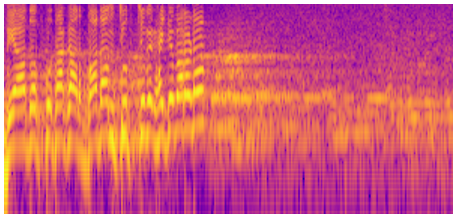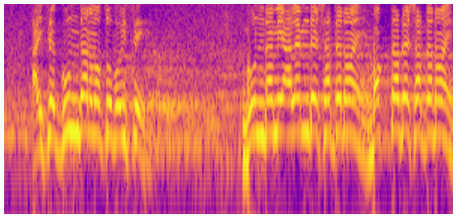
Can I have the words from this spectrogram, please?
বেয়াদব কোথাকার? বাদাম চুপচুপে খাইতে পারো না? আইসে গুন্ডার মতো বইছে। গুন্ডামি আলেমদের সাথে নয় বক্তাদের সাথে নয়।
